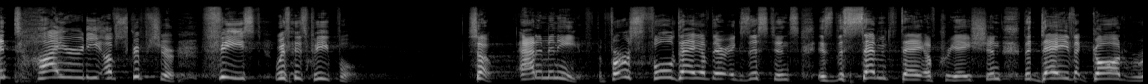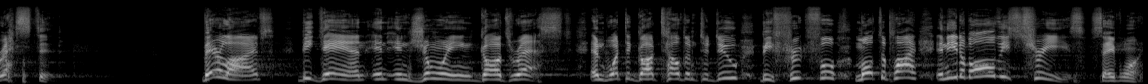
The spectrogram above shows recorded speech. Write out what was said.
entirety of Scripture feast with his people. So, Adam and Eve, the first full day of their existence is the seventh day of creation, the day that God rested. Their lives began in enjoying God's rest. And what did God tell them to do? Be fruitful, multiply, and eat of all these trees, save one.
